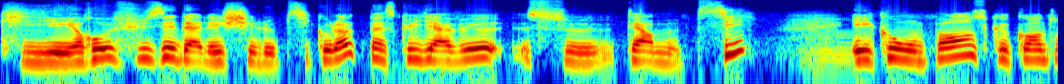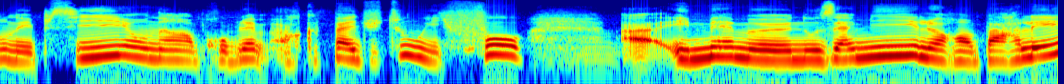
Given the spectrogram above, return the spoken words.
qui refusaient d'aller chez le psychologue parce qu'il y avait ce terme psy mmh. et qu'on pense que quand on est psy, on a un problème, alors que pas du tout. Il faut mmh. ah, et même euh, nos amis leur en parler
